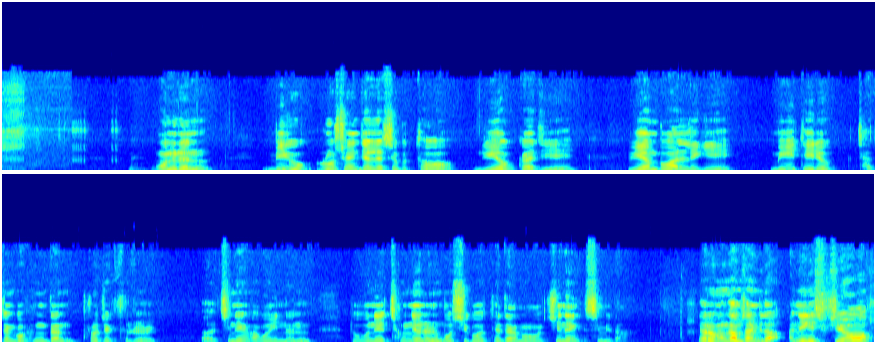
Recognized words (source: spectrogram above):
오늘은 미국 로스앤젤레스부터 뉴욕까지 위안부 알리기 미 대륙 자전거 횡단 프로젝트를 어, 진행하고 있는 두 분의 청년을 모시고 대담으로 진행했습니다. 여러분 감사합니다. 안녕히 계십시오.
